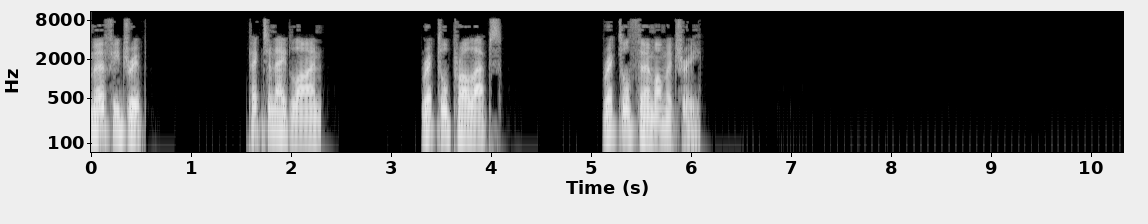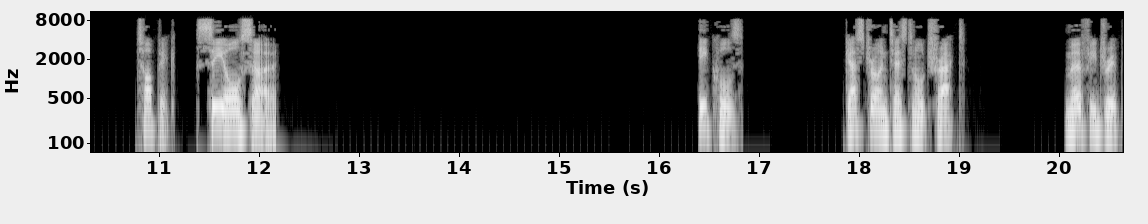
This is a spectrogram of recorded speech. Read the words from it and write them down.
Murphy drip Pectinate line Rectal prolapse Rectal thermometry. See also. Equals. Gastrointestinal tract. Murphy drip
